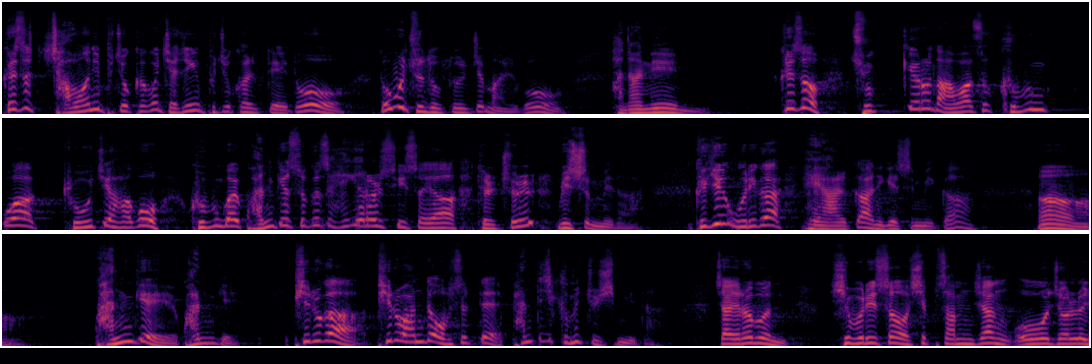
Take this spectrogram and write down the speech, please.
그래서 자원이 부족하고 재정이 부족할 때에도 너무 주눅 들지 말고 하나님 그래서 주께로 나와서 그분과 교제하고 그분과의 관계 속에서 해결할 수 있어야 될 줄 믿습니다. 그게 우리가 해야 할 거 아니겠습니까? 어, 관계예요, 관계. 필요가 필요한데 없을 때 반드시 그분 주십니다. 자, 여러분 히브리서 13장 5절로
